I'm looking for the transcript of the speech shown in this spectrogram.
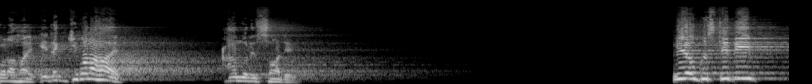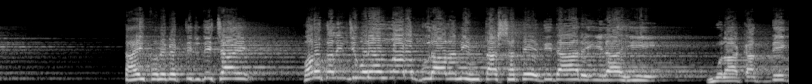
করা হয় এটা কি বলা হয় আমলে সালেহ প্রিয় উপস্থিতি তাই কোন ব্যক্তি যদি চায় পরকালীন জীবনে আল্লাহ রব্বুল আলামিন তার সাথে দিদার ইলাহি মুলাকাত দিক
